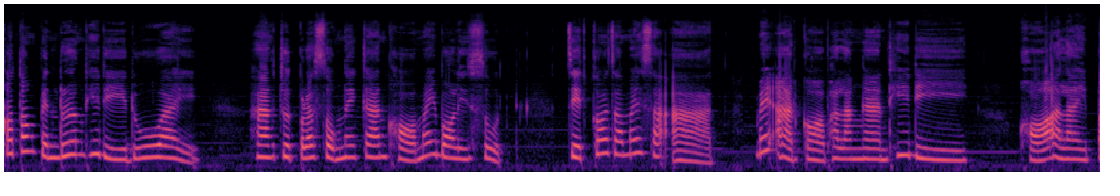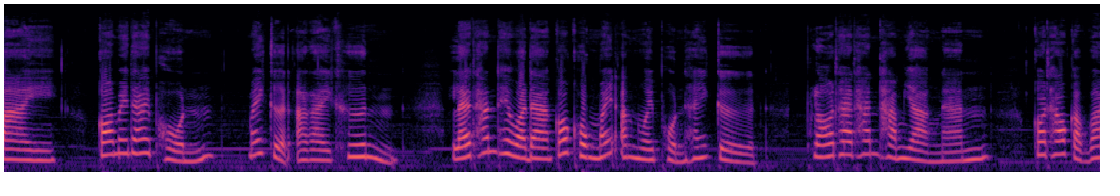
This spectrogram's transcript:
ก็ต้องเป็นเรื่องที่ดีด้วย หากจุดประสงค์ในการขอไม่บริสุทธิ์ จิตก็จะไม่สะอาด ไม่อาจก่อพลังงานที่ดี ขออะไรไป ก็ไม่ได้ผล ไม่เกิดอะไรขึ้น และท่านเทวดาก็คงไม่อำนวยผลให้เกิด เพราะถ้าท่านทำอย่างนั้น ก็เท่ากับว่า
